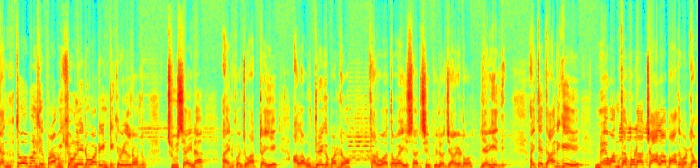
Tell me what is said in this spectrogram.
ఎంతోమంది ప్రాముఖ్యం లేని వారి ఇంటికి వెళ్ళడం చూసి ఆయన ఆయన కొంచెం హర్ట్ అయ్యి అలా ఉద్రేకపడడం తర్వాత వైఎస్ఆర్సీపీలో జరగడం జరిగింది. అయితే దానికి మేమంతా కూడా చాలా బాధపడ్డాం.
